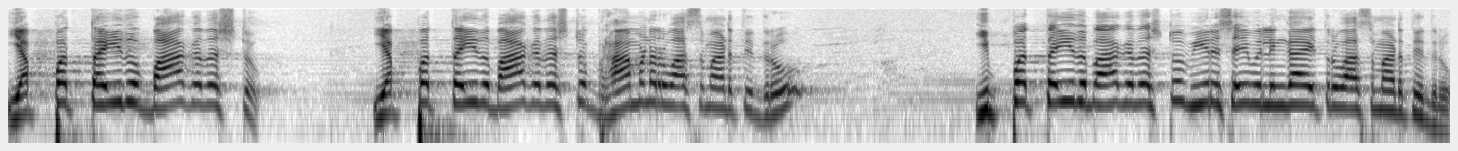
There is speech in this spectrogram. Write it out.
ಎಪ್ಪತ್ತೈದು ಭಾಗದಷ್ಟು ಎಪ್ಪತ್ತೈದು ಭಾಗದಷ್ಟು ಬ್ರಾಹ್ಮಣರು ವಾಸ ಮಾಡ್ತಿದ್ರು ಇಪ್ಪತ್ತೈದು ಭಾಗದಷ್ಟು ವೀರಶೈವ ಲಿಂಗಾಯತರು ವಾಸ ಮಾಡ್ತಿದ್ರು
